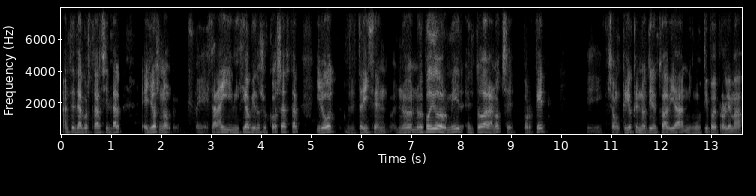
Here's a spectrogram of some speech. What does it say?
antes de acostarse y tal, ellos no eh, están ahí viciados viendo sus cosas, tal, y luego te dicen, no, he podido dormir en toda la noche. ¿Por qué? son críos que no tienen todavía ningún tipo de problema,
